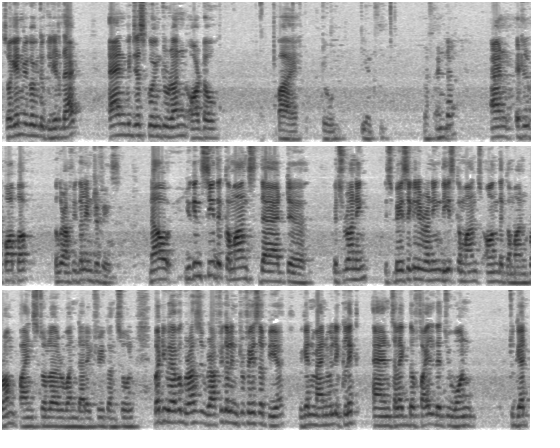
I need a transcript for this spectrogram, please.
So again we're going to clear that and we're just going to run auto py to exe press enter and it will pop up a graphical interface. Now you can see the commands that uh, it's running it's basically running these commands on the command prompt pyinstaller one directory console. But you have a graphical interface up here. You can manually click and select the file that you want to get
